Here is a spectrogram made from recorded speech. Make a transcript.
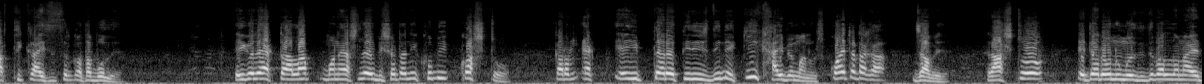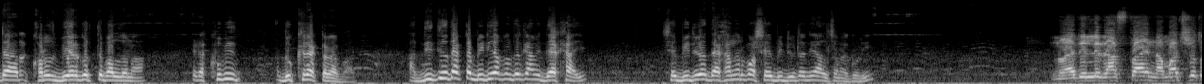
আর্থিক ক্রাইসিসের কথা বলে। এইগুলো একটা আলাপ মানে আসলে এই বিষয়টা নিয়ে খুবই কষ্ট। কারণ এক এই ইফতারে তিরিশ দিনে কি খাইবে মানুষ? কয়টা টাকা যাবে? রাষ্ট্র এটার অনুমতি দিতে পারল না, এটার খরচ বিয়ার করতে পারল না। এটা খুবই দুঃখের একটা ব্যাপার। আর দ্বিতীয়ত একটা ভিডিও আপনাদেরকে আমি দেখাই। সেই ভিডিও দেখানোর পর সেই ভিডিওটা নিয়ে আলোচনা করি। নয়াদিল্লির রাস্তায় নামাজরত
